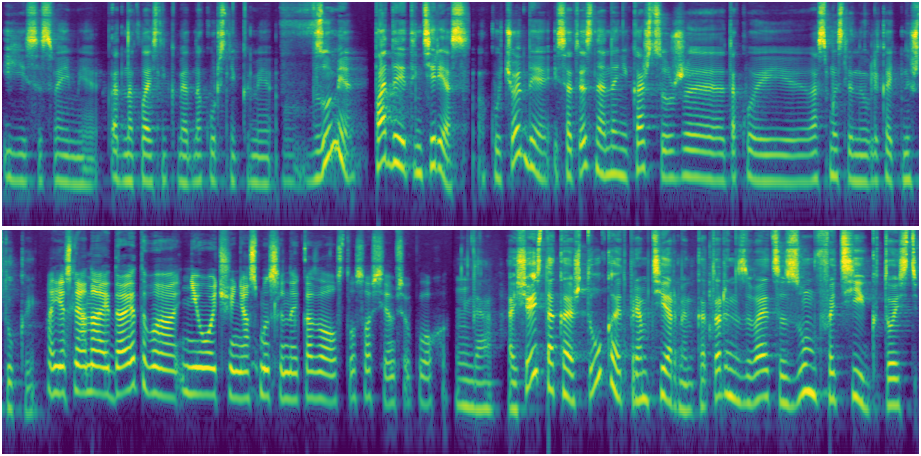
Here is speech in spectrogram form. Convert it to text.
и со своими одноклассниками, однокурсниками в Зуме, падает интерес к учебе, и, соответственно, она не кажется уже такой осмысленной, увлекательной штукой. А если она и до этого не очень осмысленной казалась, то совсем все плохо. Да. А еще есть такая штука, это прям термин, который называется Zoom fatigue, то есть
